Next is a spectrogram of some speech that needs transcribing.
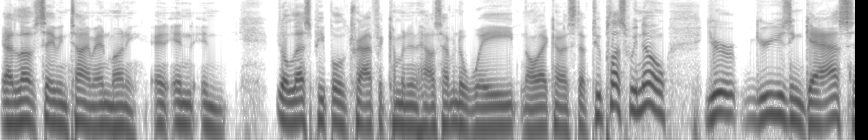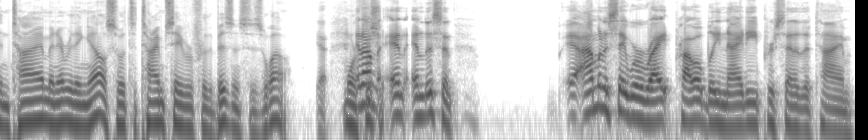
Yeah, I love saving time and money, and and, and you know less people, traffic coming in the house, having to wait, and all that kind of stuff too. Plus, we know you're you're using gas and time and everything else, so it's a time saver for the business as well. Yeah, More and I'm, and and listen, eh, I'm going to say we're right probably 90 percent of the time,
